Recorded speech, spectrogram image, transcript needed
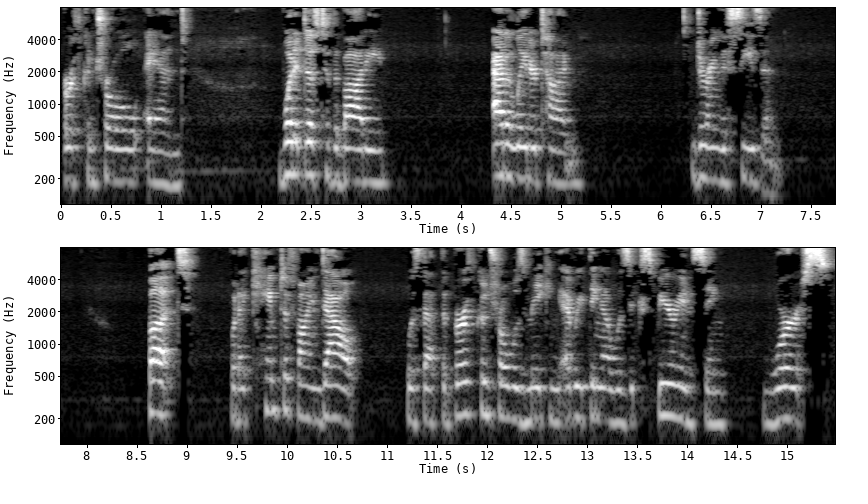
birth control and what it does to the body at a later time during the season. But what I came to find out was that the birth control was making everything I was experiencing worse.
